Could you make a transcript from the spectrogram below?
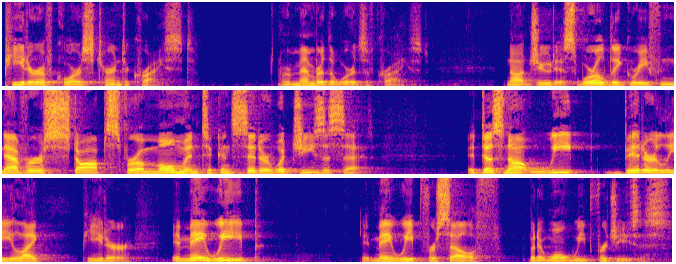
Peter, of course, turned to Christ. Remember the words of Christ, not Judas. Worldly grief never stops for a moment to consider what Jesus said. It does not weep bitterly like Peter. It may weep, it may weep for self, but it won't weep for Jesus.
